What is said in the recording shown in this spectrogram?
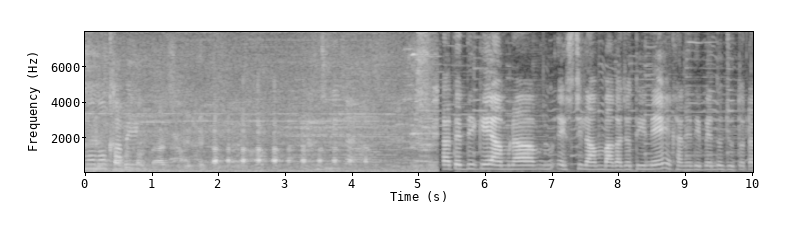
মোমো খাবে রাতের দিকে আমরা এসছিলাম বাগাজতিনে এখানে দিব্যেন্দু জুতোটা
